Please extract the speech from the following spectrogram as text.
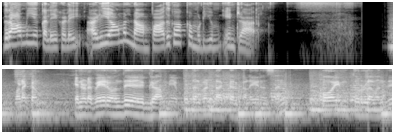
கிராமிய கலைகளை அழியாமல் நாம் பாதுகாக்க முடியும் என்றார். வணக்கம். என்னோடய பேர் வந்து கிராமிய புதல்வன் டாக்டர் கலையரசன். கோயம்புத்தூரில் வந்து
